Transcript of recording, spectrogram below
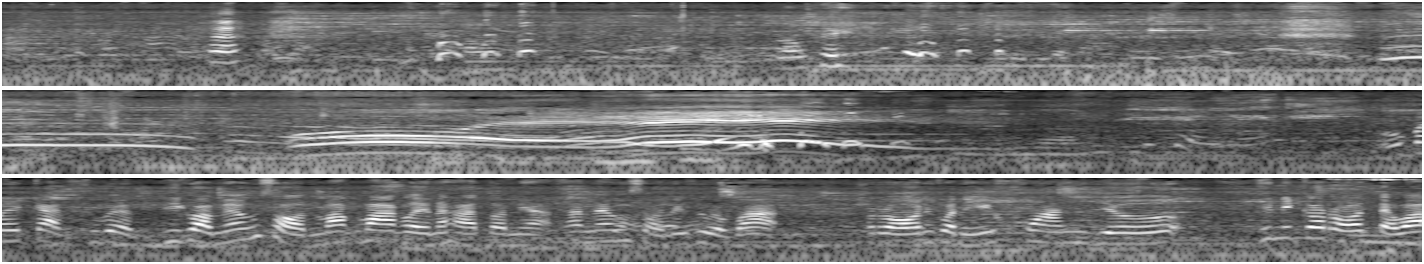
ค่ะร้องเพลงโอ้ากาศคือแบบดีกว่าแม่ฮ่องสอนมากๆเลยนะคะ ตอนเนี้ยถ้าแม่ฮ่องสอนนี่คือแบบว่าร้อนกว่านี้ควันเยอะ ที่นี่ก็ร้อนแต่ว่า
